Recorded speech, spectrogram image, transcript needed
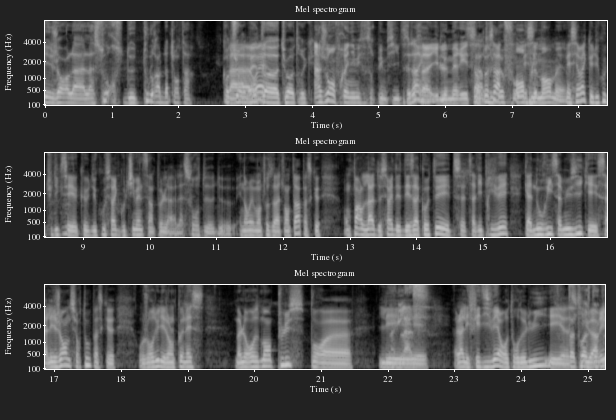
est genre la, la source de tout le rap d'Atlanta. Quand tu Bah, remontes, ouais. euh, tu vois, au truc. Un jour, on fera une émission sur Pimp C, parce C'est que dingue, ça, hein. il le mérite C'est un peu truc ça. de fou. amplement, mais, Mais c'est vrai que du coup, tu dis que c'est que du coup, c'est vrai que Gucci Mane, c'est un peu la, la source de, de énormément de choses à Atlanta parce que on parle là de série des, des à côté et de sa, de sa vie privée qui a nourri sa musique et sa légende surtout parce que aujourd'hui les gens le connaissent malheureusement plus pour euh, les glace. voilà, les faits divers autour de lui et euh, ce qui Tatouage lui de arrive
